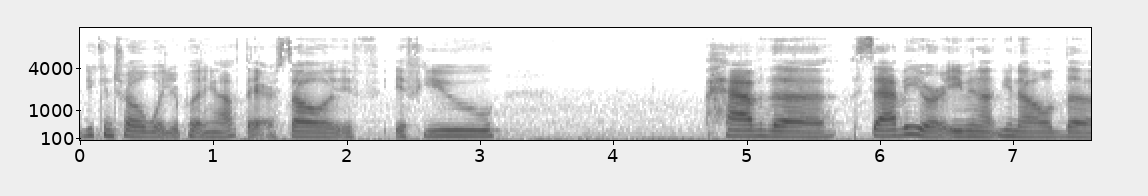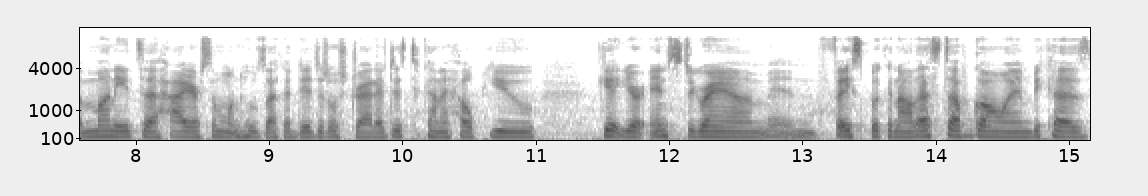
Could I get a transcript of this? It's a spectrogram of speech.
you control what you're putting out there. So if if you have the savvy or even uh, you know the money to hire someone who's like a digital strategist to kind of help you get your Instagram and Facebook and all that stuff going because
